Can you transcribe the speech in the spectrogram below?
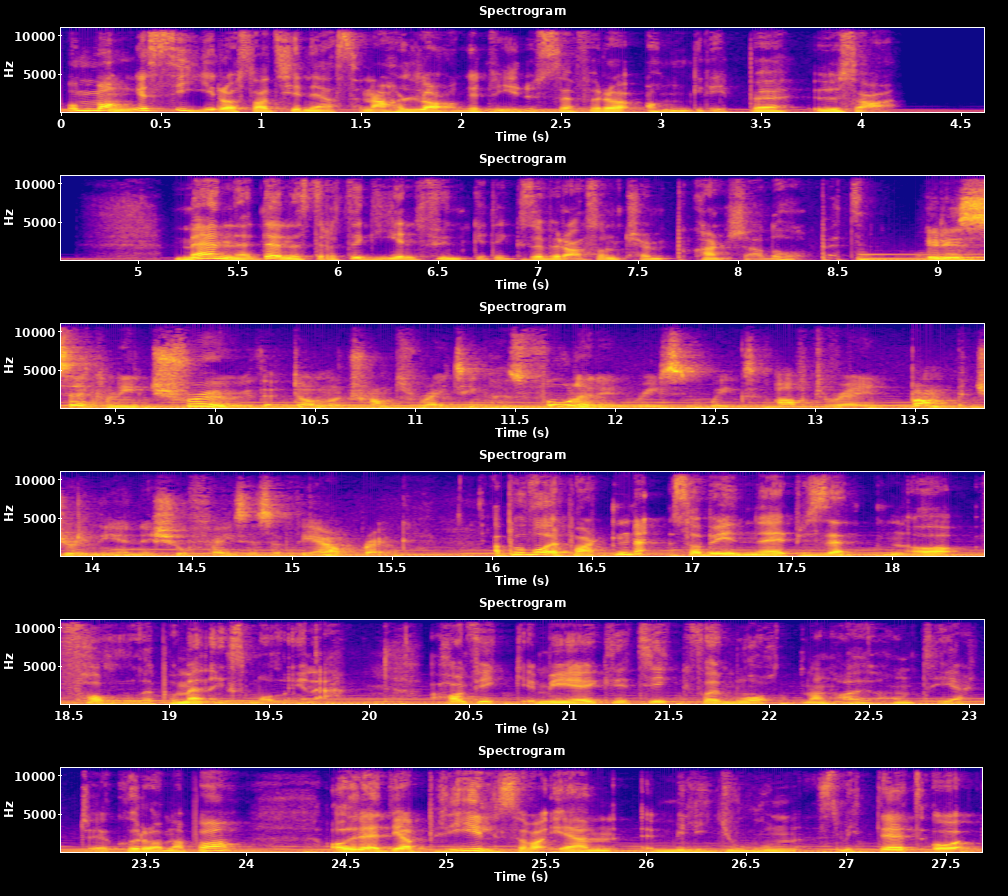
Og mange sier også at kineserne har laget viruset for å angripe USA. Men denne strategien funket ikke så bra som Trump kanskje hadde håpet. It is certainly true that Donald Trump's rating has fallen in recent weeks after a bump during the initial phases of the outbreak. På vårparten så begynner presidenten å falle på meningsmålingene. Han fikk mye kritikk for måten han har håndtert korona på. Allerede i april så var en million smittet, og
